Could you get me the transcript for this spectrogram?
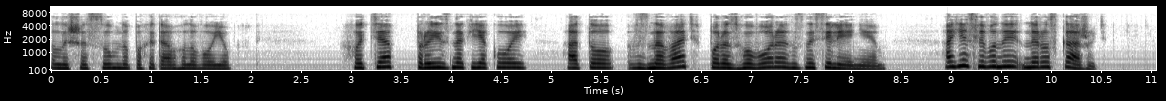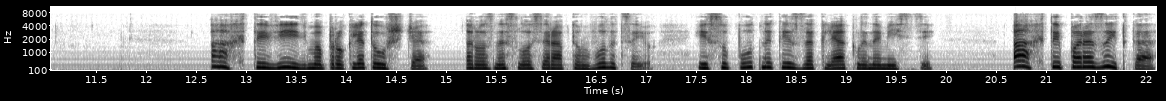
лише сумно похитав головою. Хоча б признак якой, а то взнавать по розговорах з населенням. А якщо вони не розкажуть? Ах ти, відьма проклятуща! рознеслося раптом вулицею, і супутники заклякли на місці. Ах ти, паразитка!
